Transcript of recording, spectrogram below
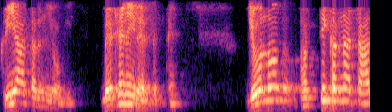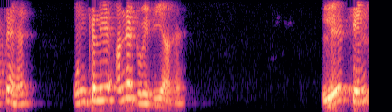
क्रिया करनी होगी, बैठे नहीं रह सकते। जो लोग भक्ति करना चाहते हैं, उनके लिए अनेक विधियाँ हैं। लेकिन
